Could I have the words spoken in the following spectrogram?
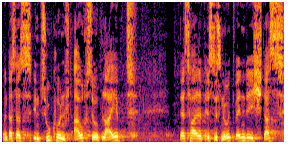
Und dass das in Zukunft auch so bleibt, deshalb ist es notwendig, dass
